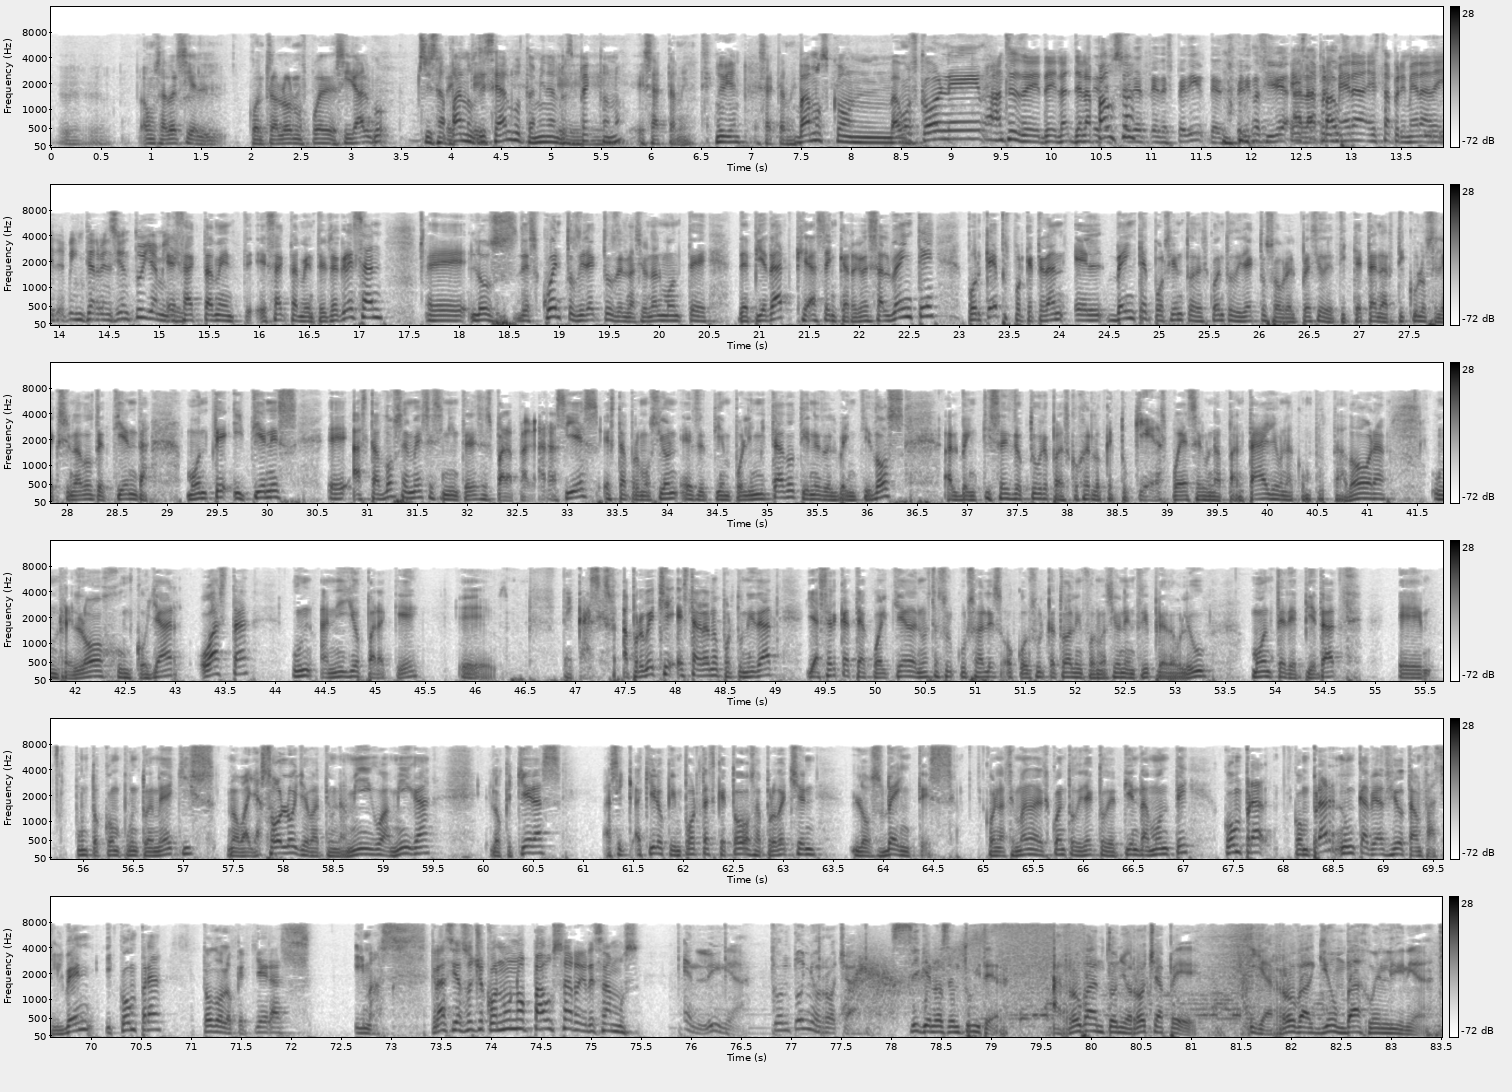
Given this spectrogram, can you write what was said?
vamos a ver si el Contralor nos puede decir algo. Si Zapal nos Este, dice algo también al eh, respecto, ¿no? Exactamente. Muy bien. Exactamente. Vamos con Vamos con... eh, antes de, de la, de la de- pausa. De, de despedir, de despedirnos y ir a esta la pausa. primera esta primera intervención tuya, Miguel. Exactamente, exactamente. Regresan eh, los descuentos directos del Nacional Monte de Piedad que hacen que regrese al 20. ¿Por qué? Pues porque te dan el 20% de descuento directo sobre el precio de etiqueta en artículos seleccionados de tienda Monte y tienes eh, hasta 12 meses sin intereses para pagar. Así es, esta promoción es de tiempo limitado. Tienes del 22 al 26 de octubre para escoger lo que tú quieras. Puede ser una pantalla, una computadora, un reloj, un collar o hasta un anillo para que eh, te cases. Aproveche esta gran oportunidad y acércate a cualquiera de nuestras sucursales o consulta toda la información en www.montedepiedad.com.mx. No vayas solo, llévate un amigo, amiga, lo que quieras. Así que aquí lo que importa es que todos aprovechen los 20 con la semana de descuento directo de Tienda Monte. Comprar, comprar nunca había sido tan fácil. Ven y compra todo lo que quieras y más. Gracias, 8 con 1, pausa, regresamos. En línea con Toño Rocha. Síguenos en Twitter, arroba Antonio Rocha P y arroba guion bajo en línea.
